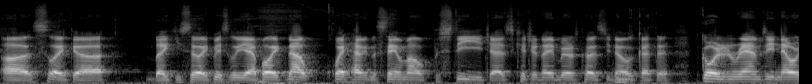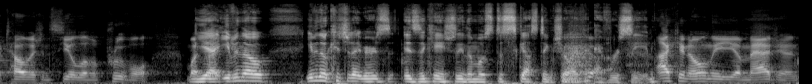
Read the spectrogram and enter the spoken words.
uh, it's like, uh, like you said, like basically, yeah, but like not quite having the same amount of prestige as Kitchen Nightmares because you know it got the Gordon Ramsay network television seal of approval. Much Yeah, like even though even though Kitchen Nightmares is occasionally the most disgusting show I've ever seen. I can only imagine.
